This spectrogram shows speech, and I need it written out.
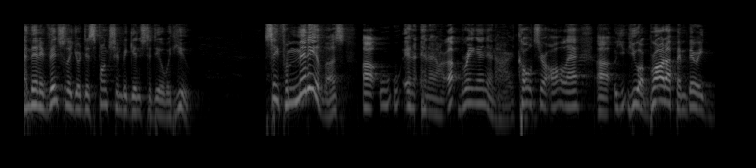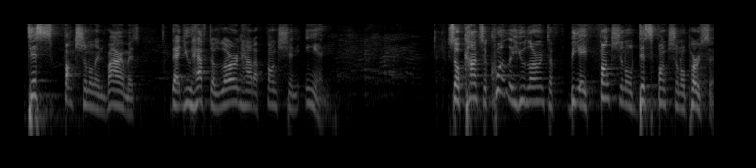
And then eventually your dysfunction begins to deal with you. See for many of us uh, in, in, our upbringing and our culture all that uh, you, you are brought up in very dysfunctional environments that you have to learn how to function in. So consequently, you learn to be a functional, dysfunctional person.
